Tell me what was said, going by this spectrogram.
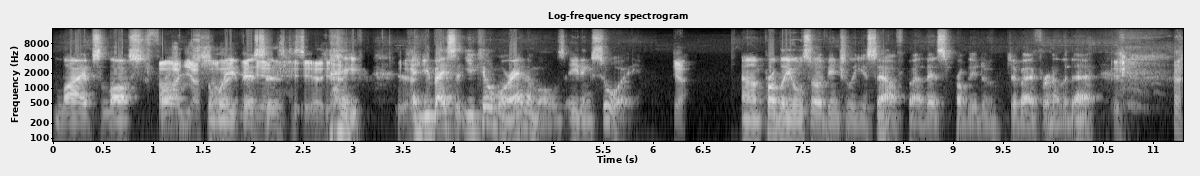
lives lost oh, from oh, yeah, soy versus yeah, yeah, beef. And you basically you kill more animals eating soy. Yeah. Um, probably also eventually yourself but that's probably a de- debate for another day.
